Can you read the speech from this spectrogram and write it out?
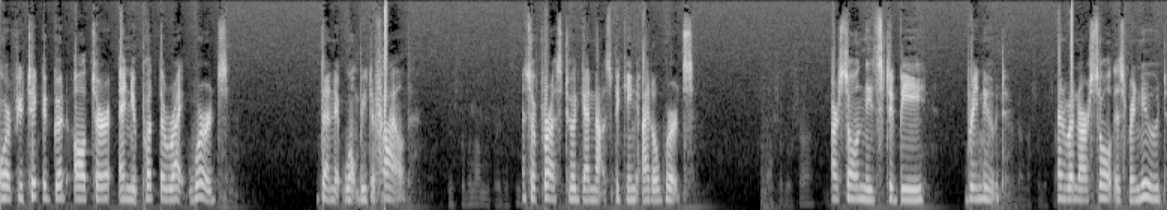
or if you take a good altar and you put the right words, then it won't be defiled. And so, for us to again not speaking idle words, our soul needs to be renewed. And when our soul is renewed,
